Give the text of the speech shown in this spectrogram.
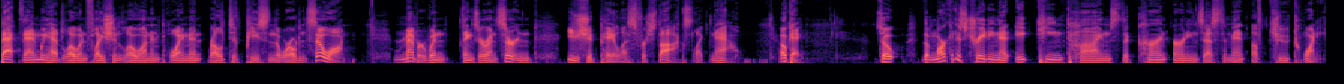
Back then, we had low inflation, low unemployment, relative peace in the world, and so on. Remember, when things are uncertain, you should pay less for stocks, like now. Okay, so the market is trading at 18 times the current earnings estimate of 220.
